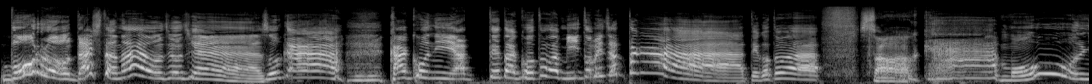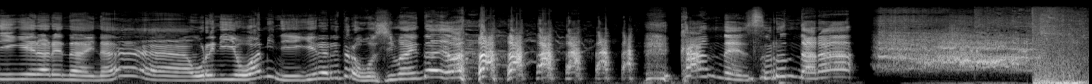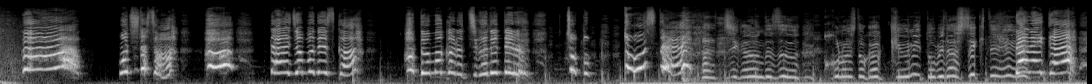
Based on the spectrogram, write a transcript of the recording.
ボロを出したなお嬢ちゃんそうか。過去にやってたことは認めちゃったか。ってことはそうか。もう逃げられないな。俺に弱み逃げられたらおしまいだよ。観念するんだな。持田さん？あ大丈夫ですか？頭から血が出てる。ちょっとどうして？違うんです。この人が急に飛び出してきて。誰か？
